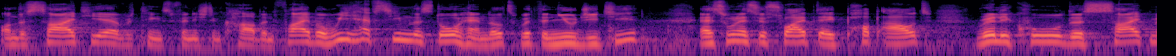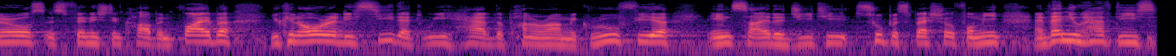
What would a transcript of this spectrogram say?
On the side here everything's finished in carbon fiber. We have seamless door handles with the new GT. As soon as you swipe, they pop out. Really cool. The side mirrors is finished in carbon fiber. You can already see that we have the panoramic roof here inside the GT. Super special for me. And then you have these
